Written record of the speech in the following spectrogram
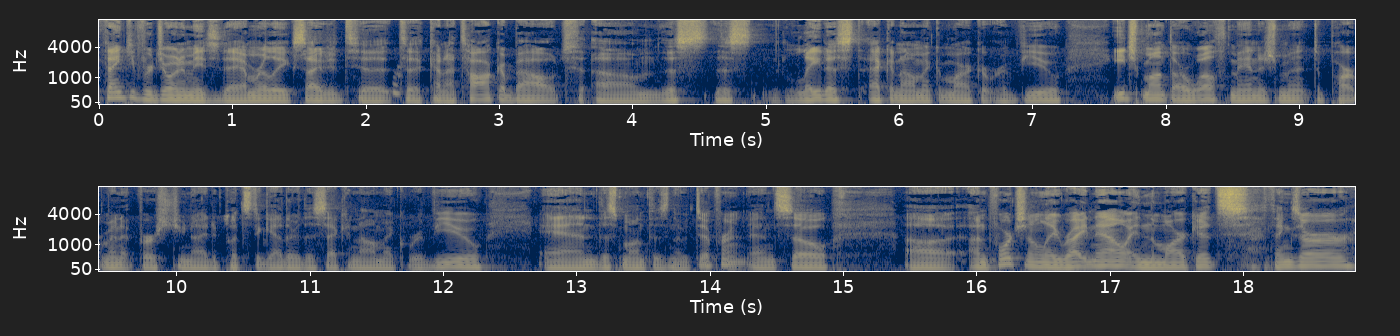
thank you for joining me today. I'm really excited to to kind of talk about um, this this latest economic market review. Each month, our wealth management department at First United puts together this economic review, and this month is no different. And so, uh, unfortunately, right now in the markets, things are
